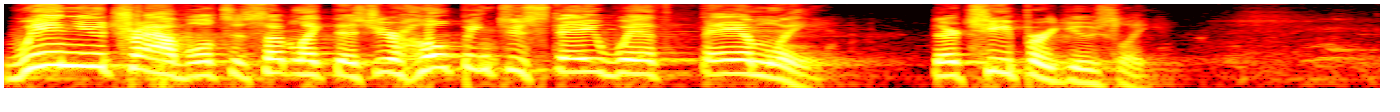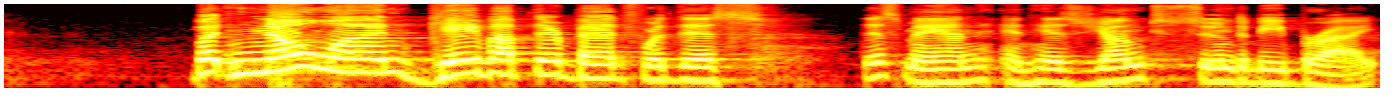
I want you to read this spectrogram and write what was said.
when you travel to something like this, you're hoping to stay with family. They're cheaper usually. But no one gave up their bed for this, this man and his young, soon to be bride.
